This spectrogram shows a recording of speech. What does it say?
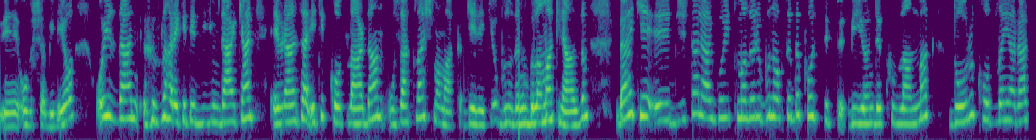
e, oluşabiliyor. O yüzden hızlı hareket edeyim derken evrensel etik kodlardan uzaklaşmamak gerekiyor. Bunu da vurgulamak lazım. Belki e, dijital algoritmaları bu noktada pozitif bir yönde kullanmak, doğru kodlayarak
